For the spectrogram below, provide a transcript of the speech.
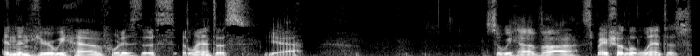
And then here we have, what is this, Atlantis? Yeah. So we have uh, Space Shuttle Atlantis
